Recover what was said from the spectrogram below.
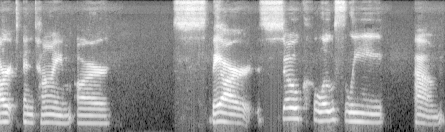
art and time are they are so closely um,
